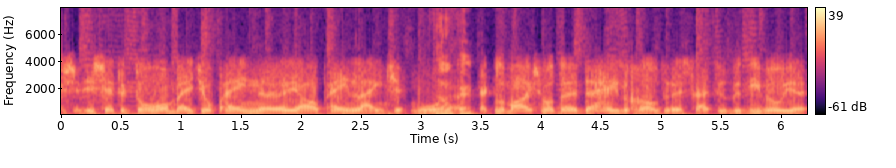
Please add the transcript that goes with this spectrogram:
z- zet ik toch wel een beetje op één, ja, op één lijntje. Oké. Kijk, Le Mans is wel de, de hele grote wedstrijd natuurlijk, die wil je.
